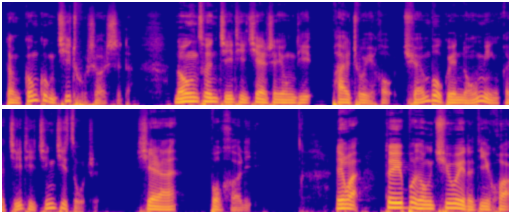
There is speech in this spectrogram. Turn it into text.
等公共基础设施的。农村集体建设用地拍出以后，全部归农民和集体经济组织，显然不合理。另外，对于不同区位的地块，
